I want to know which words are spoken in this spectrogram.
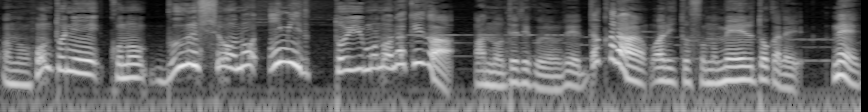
あの、本当にこの文章の意味というものだけが、あの、出てくるので、だから割とそのメールとかでね、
